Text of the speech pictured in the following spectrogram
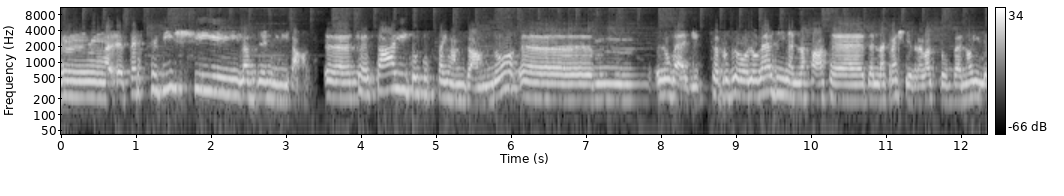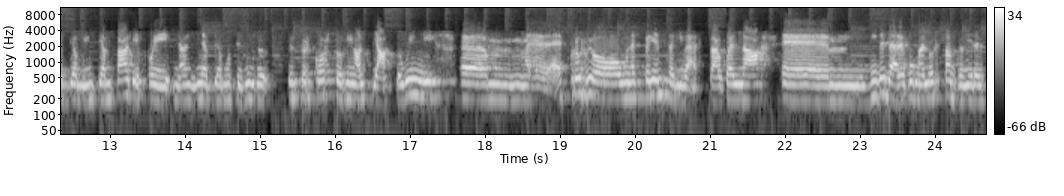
mh, percepisci la genuinità, eh, cioè sai cosa stai mangiando. Ehm, lo vedi, cioè proprio lo vedi nella fase della crescita, tra l'altro beh, noi li abbiamo impiantati e poi ne abbiamo seguito il percorso fino al piatto, quindi ehm, è proprio un'esperienza diversa, quella ehm, di vedere come l'ortaggio viene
